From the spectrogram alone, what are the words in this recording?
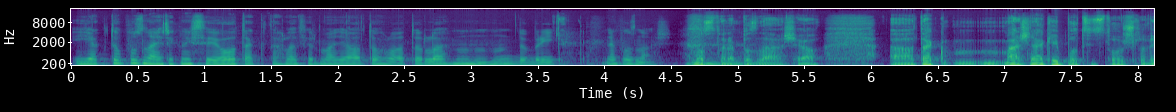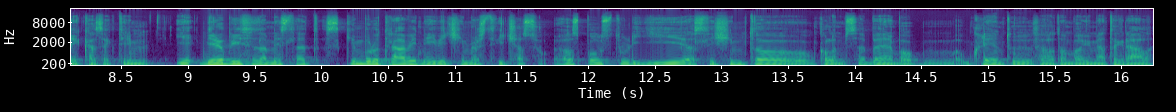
jak to poznáš? Řekneš si, jo, tak tahle firma dělá tohle, tohle, hm, hm, hm, dobrý, nepoznáš. Moc to nepoznáš, jo. A, tak máš nějaký pocit z toho člověka, se kterým je, je dobrý se zamyslet, s kým budu trávit největší množství času. Jo, spoustu lidí, slyším to kolem sebe, nebo u klientů se o tom bavíme a tak dále,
